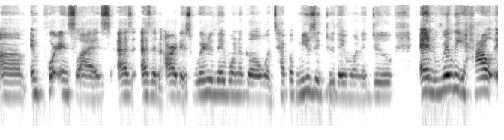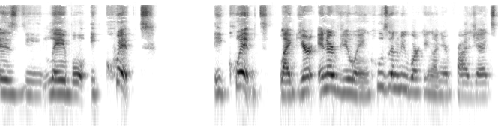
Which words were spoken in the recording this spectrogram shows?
um, importance lies as as an artist. Where do they want to go? What type of music do they want to do? And really how is the label equipped equipped? Like you're interviewing who's going to be working on your projects?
